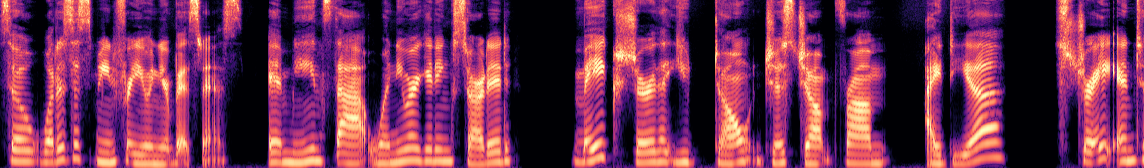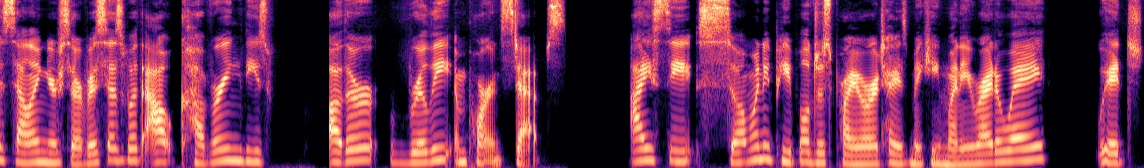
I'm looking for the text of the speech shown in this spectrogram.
So, what does this mean for you and your business? It means that when you are getting started, make sure that you don't just jump from idea straight into selling your services without covering these other really important steps. I see so many people just prioritize making money right away, which,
